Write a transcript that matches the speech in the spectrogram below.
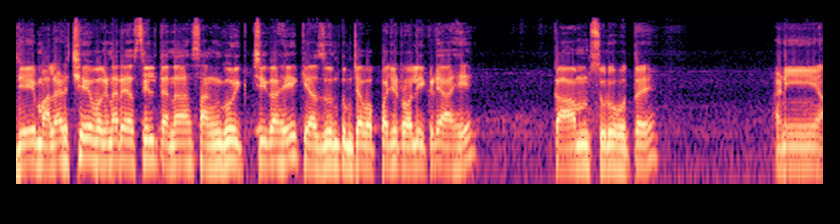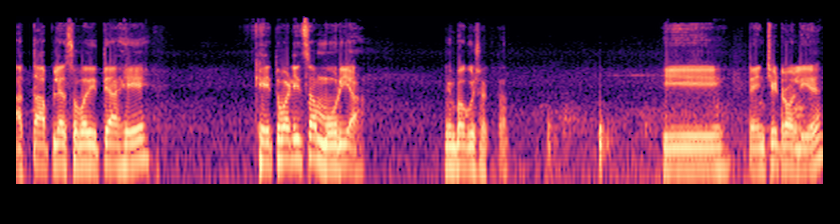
जे मालाडचे बघणारे असतील त्यांना सांगू इच्छिक आहे की अजून तुमच्या बाप्पाची ट्रॉली इकडे आहे. काम सुरू होतं आहे आणि आत्ता आपल्यासोबत इथे आहे खेतवाडीचा मोर्या. तुम्ही बघू शकता. ही त्यांची ट्रॉली आहे.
